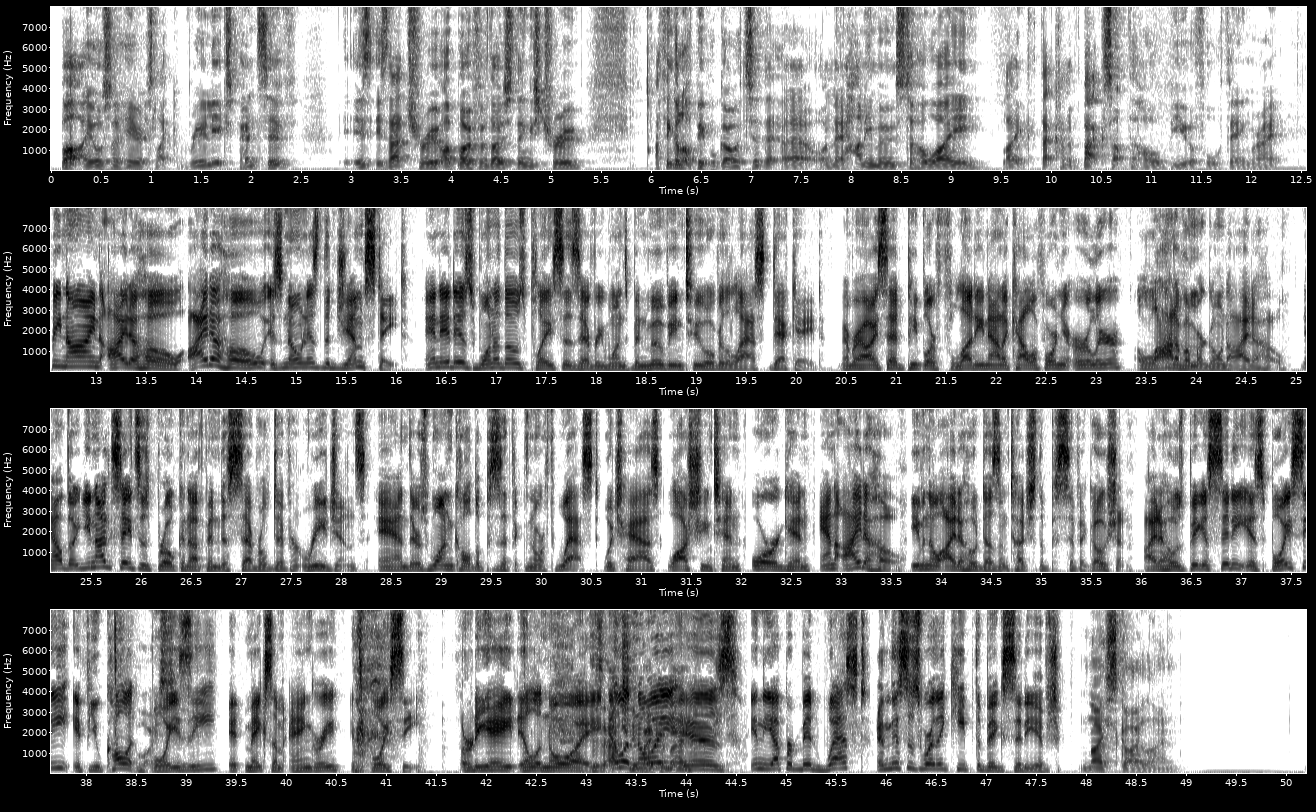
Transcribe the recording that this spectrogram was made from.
But I also hear it's like really expensive. Is is that true? Are both of those things true? I think a lot of people go to the uh, on their honeymoons to Hawaii. Like that kind of backs up the whole beautiful thing, right? 39 Idaho. Idaho is known as the gem state, and it is one of those places everyone's been moving to over the last decade. Remember how I said people are flooding out of California earlier? A lot of them are going to Idaho. Now, the United States is broken up into several different regions, and there's one called the Pacific Northwest, which has Washington, Oregon, and Idaho, even though Idaho doesn't touch the Pacific Ocean. Idaho's biggest city is Boise. If you call it Boise, Boise it makes them angry. It's Boise. 38, Illinois. Does it actually make Illinois is in the upper Midwest, and this is where they keep the big city of Chicago. Nice skyline.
